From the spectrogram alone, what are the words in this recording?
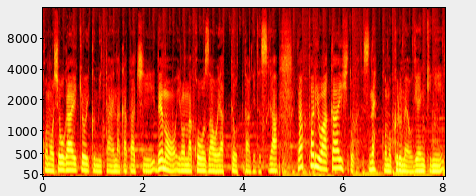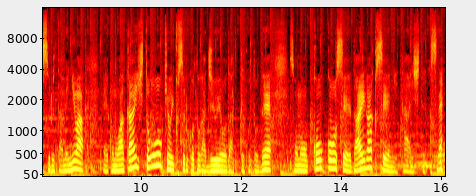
この障害教育みたいな形でのいろんな講座をやっておったわけですがやっぱり若い人がですねこの久留米を元気にするためにはこの若い人を教育することが重要だってことでその高校生大学生に対してですね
